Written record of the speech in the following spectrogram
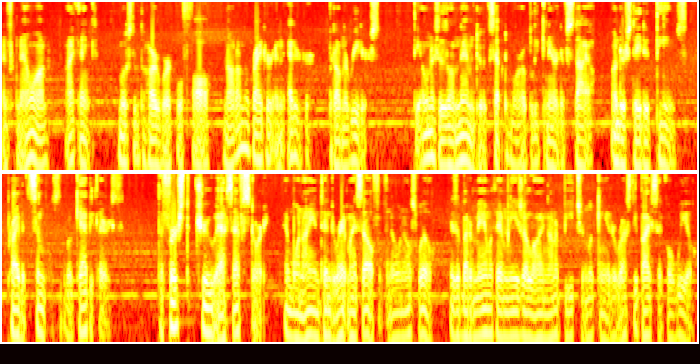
and from now on, I think, most of the hard work will fall not on the writer and editor, but on the readers. the onus is on them to accept a more oblique narrative style, understated themes, private symbols, and vocabularies. The first true SF story, and one I intend to write myself if no one else will, is about a man with amnesia lying on a beach and looking at a rusty bicycle wheel,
